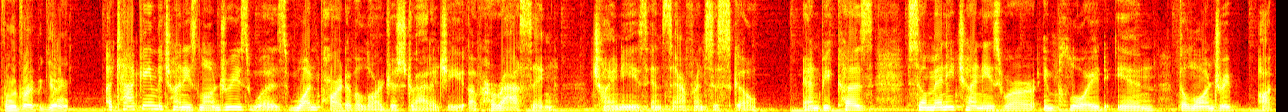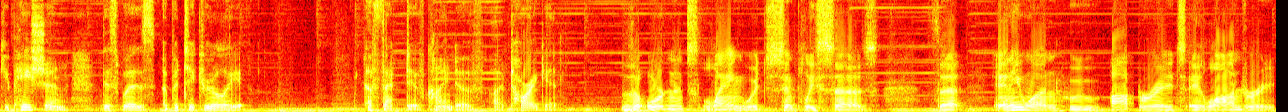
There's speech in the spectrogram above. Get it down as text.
from the very beginning. Attacking the Chinese laundries was one part of a larger strategy of harassing Chinese in San Francisco. And because so many Chinese were employed in the laundry occupation, this was a particularly effective kind of uh, target. The ordinance language simply says that anyone who operates a laundry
